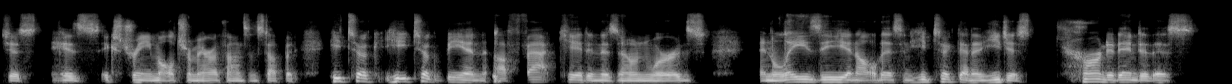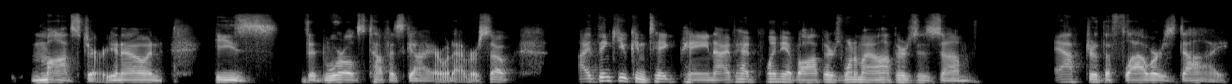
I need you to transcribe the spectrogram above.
just his extreme ultra marathons and stuff. But he took he took being a fat kid in his own words and lazy and all this, and he took that and he just turned it into this monster, you know, and he's the world's toughest guy or whatever. So I think you can take pain. I've had plenty of authors. One of my authors is um, After the Flowers Die.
